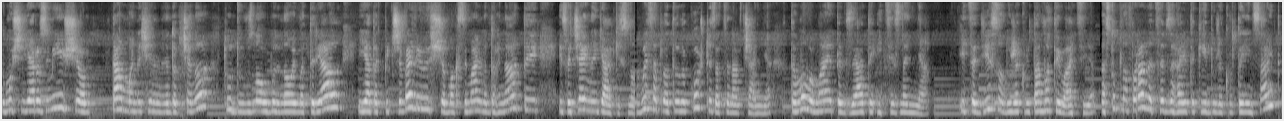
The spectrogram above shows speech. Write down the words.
тому що я розумію, що там в мене ще не довчено, тут знову буде новий матеріал, і я так підшевелююсь, щоб максимально догнати і, звичайно, якісно. Ви заплатили кошти за це навчання, тому ви маєте взяти і ці знання. І це дійсно дуже крута мотивація. Наступна порада це взагалі такий дуже крутий інсайт,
